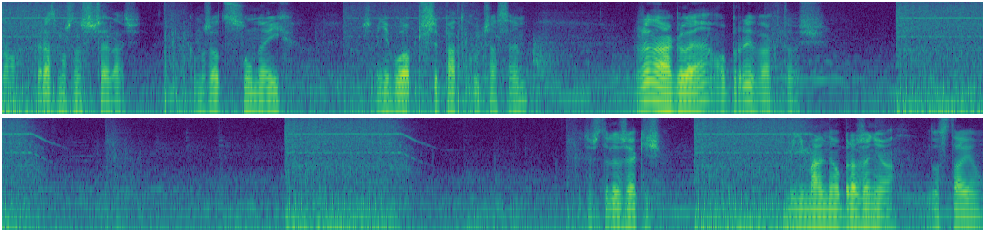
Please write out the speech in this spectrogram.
No, teraz można strzelać. Tylko może odsunę ich, żeby nie było przypadku czasem, że nagle obrywa ktoś. Tyle, że jakieś minimalne obrażenia dostają.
